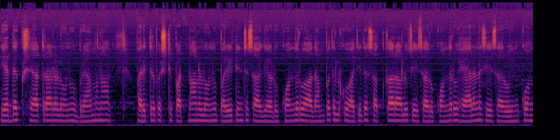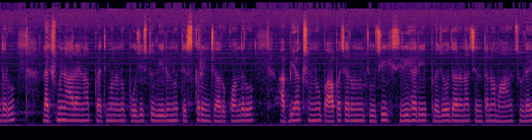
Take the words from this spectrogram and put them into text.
తీర్థక్షేత్రాలలోను బ్రాహ్మణ పరిత్రపష్టి పట్టణాలలోను పర్యటించసాగాడు. కొందరు ఆ దంపతులకు అతిథ సత్కారాలు చేశారు. కొందరు హేళన చేశారు. ఇంకొందరు లక్ష్మీనారాయణ ప్రతిమలను పూజిస్తూ వీళ్ళను తిరస్కరించారు. కొందరు అభాగ్యులను, పాపాచారులను చూచి శ్రీహరి ప్రజోదరణ చింతన మానసుడై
